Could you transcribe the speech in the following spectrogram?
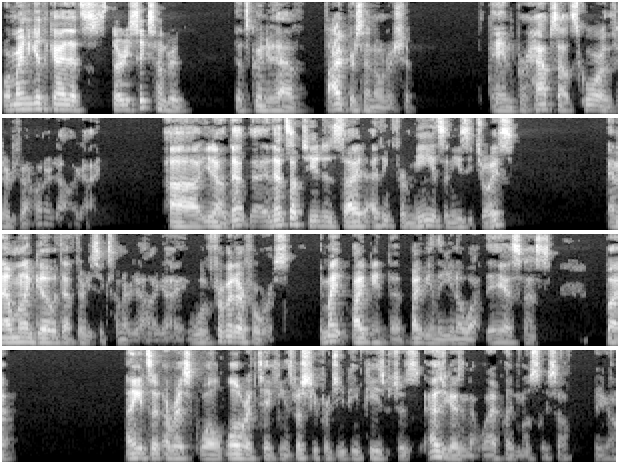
Or am I going to get the guy that's 3,600 that's going to have 5% ownership and perhaps outscore the $3,500 guy? Uh, you know that that's up to you to decide. I think for me, it's an easy choice, and I'm going to go with that thirty six hundred dollar guy, for better or for worse. It might bite me in the bite in the you know what the ASS, but I think it's a, a risk well well worth taking, especially for GPPs, which is as you guys know what I play mostly. So there you go.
